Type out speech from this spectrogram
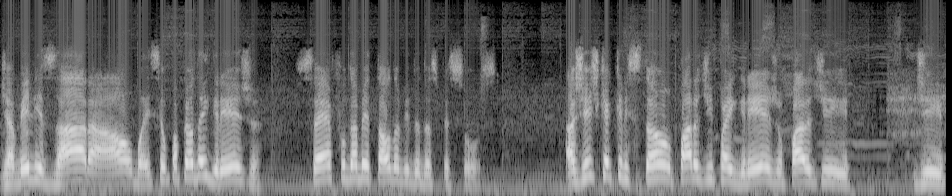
de amenizar a alma, esse é o papel da igreja. Isso é fundamental na vida das pessoas. A gente que é cristão para de ir para a igreja, para de, de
